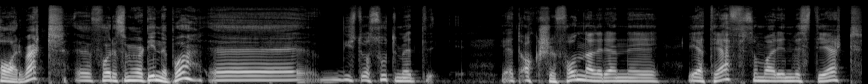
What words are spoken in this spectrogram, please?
har vært. Eh, for som vi har vært inne på, hvis du har sittet med et, et, aksjefond eller en ETF som har investert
